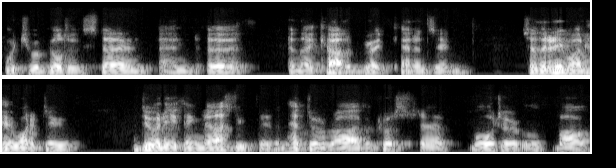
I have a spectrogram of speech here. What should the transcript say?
which were built of stone and earth, and they carted great cannons in, so that anyone who wanted to do anything nasty to them, had to arrive across uh, water or bog,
